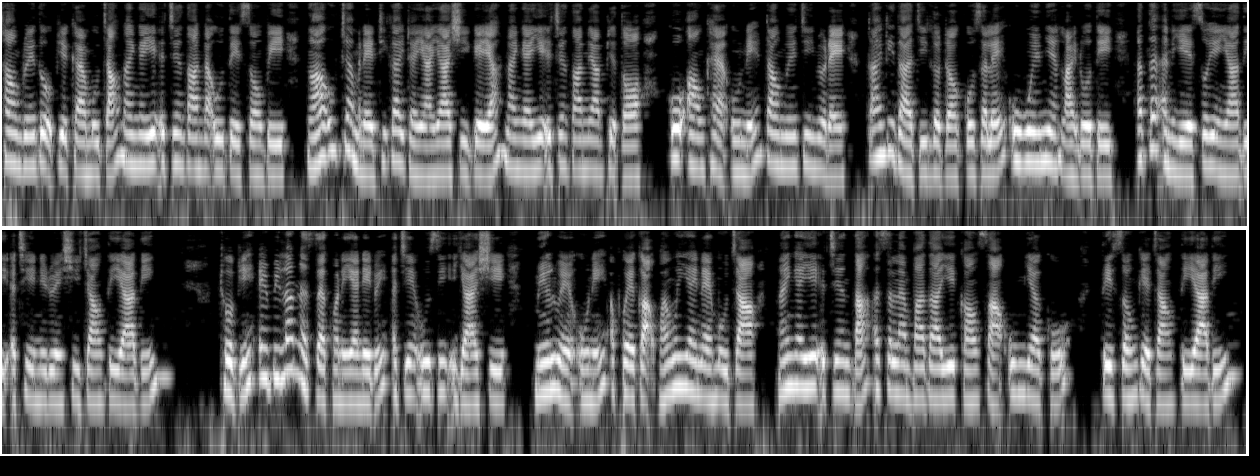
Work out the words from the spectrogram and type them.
ထောင်တွင်းသို့ပြစ်ခတ်မှုကြောင့်နိုင်ငံရေးအကျဉ်းသား2ဦးသေဆုံးပြီး9ဦးထပ်မံထိခိုက်ဒဏ်ရာရရှိခဲ့ရာနိုင်ငံရေးအကျဉ်းသားများဖြစ်သောကိုအောင်ခန့်ဦးနှင့်တောင်တွင်းကြီးမြို့နယ်တိုင်းဒေသကြီးလွှတ်တော်ကိုယ်စားလှယ်ဦးဝင်းမြင့်လှိုင်တို့သည်အသက်အန္တရာယ်စိုးရိမ်ရသည့်အခြေအနေတွင်ရှိကြောင်းသိရသည်ထို့ပြင်ဧပြီလ29ရက်နေ့တွင်အကျဉ်းဦးစီးအရာရှိမင်းလွင်ဦးနှင့်အဖွဲ့ကဝိုင်းဝန်းရိုက်နှက်မှုကြောင့်နိုင်ငံရေးအကျဉ်းသားအစလံဘာသာရေးကောင်းဆောင်ဦးမြတ်ကိုတေဆုံးခဲ့ကြောင်းသိရသည်။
